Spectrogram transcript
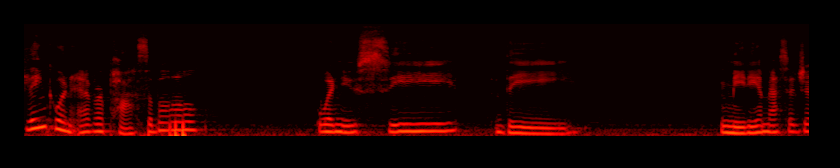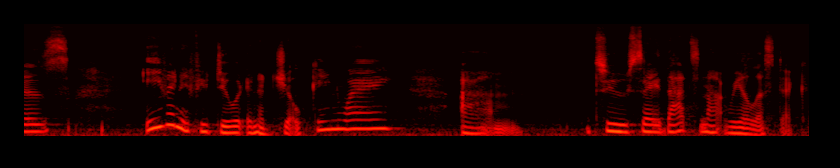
I think whenever possible, when you see the media messages, even if you do it in a joking way, um, to say that's not realistic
